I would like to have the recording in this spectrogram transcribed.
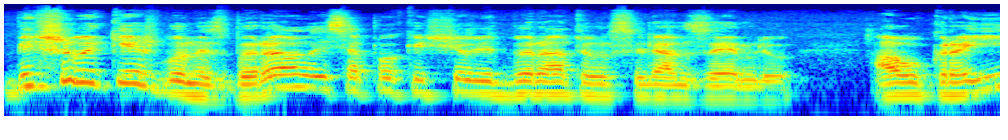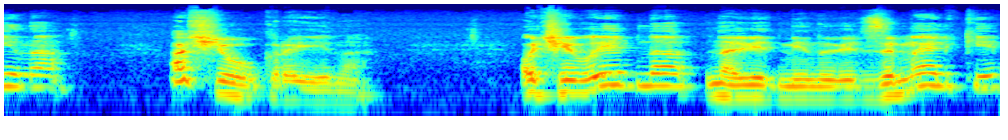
Більшовики ж бо не збиралися поки що відбирати у селян землю, а Україна? А що Україна? Очевидно, на відміну від земельки,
